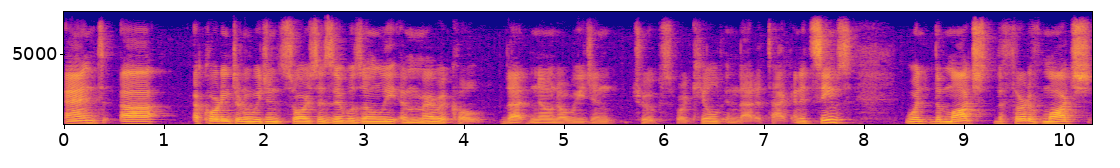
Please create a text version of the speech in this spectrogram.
and uh, according to Norwegian sources, it was only a miracle that no Norwegian troops were killed in that attack. And it seems when the March, the 3rd of March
